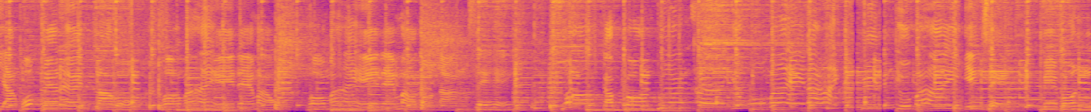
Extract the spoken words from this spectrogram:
อย่างพบไม่เลยเราพอไม่ได้เมา พอไม่ได้เมาต้องนางเซพอกับก่อนเพื่อนเอออยู่ไม่ได้คืนอยู่บ้านยิงเสงเมบนยิงยิงเมบน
